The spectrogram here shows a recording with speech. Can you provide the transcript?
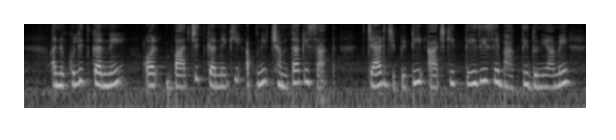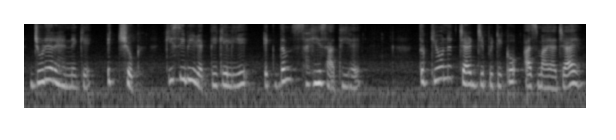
अनुकूलित करने और बातचीत करने की अपनी क्षमता के साथ। चैट जीपीटी आज की तेज़ी से भागती दुनिया में जुड़े रहने के इच्छुक किसी भी व्यक्ति के लिए एकदम सही साथी है। तो क्यों न चैट जीपीटी को आजमाया जाए?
